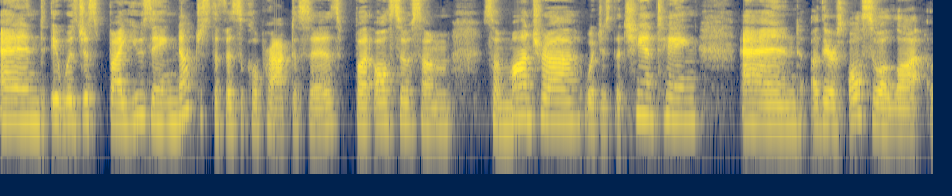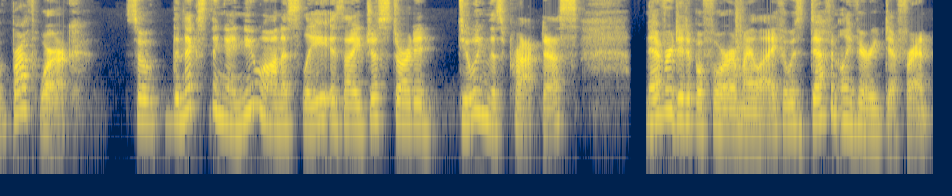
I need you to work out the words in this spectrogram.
and it was just by using not just the physical practices but also some some mantra which is the chanting. And uh, there's also a lot of breath work. So the next thing i knew honestly is i just started doing this practice. Never did it before in my life. It was definitely very different.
